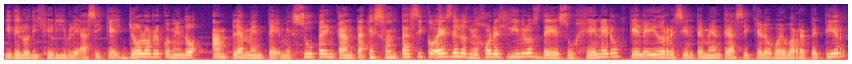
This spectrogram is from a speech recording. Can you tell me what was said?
y de lo digerible, así que yo lo recomiendo ampliamente, me súper encanta, es fantástico, es de los mejores libros de su género que he leído recientemente, así que lo vuelvo a repetir,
